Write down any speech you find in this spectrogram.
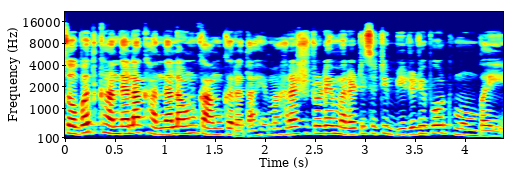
सोबत खांद्याला खांदा लावून काम करत आहे. महाराष्ट्र टुडे मराठीसाठी ब्युरो रिपोर्ट मुंबई.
